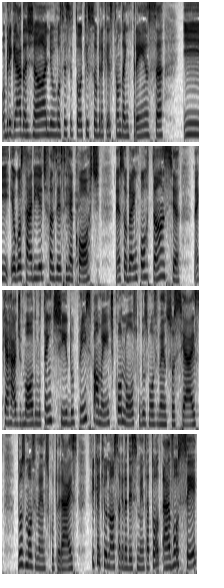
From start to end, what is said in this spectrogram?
Obrigada, Jânio. Você citou aqui sobre a questão da imprensa e eu gostaria de fazer esse recorte né, sobre a importância né, que a Rádio Módulo tem tido, principalmente conosco, dos movimentos sociais, dos movimentos culturais. Fica aqui o nosso agradecimento a, a você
